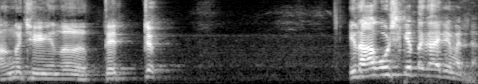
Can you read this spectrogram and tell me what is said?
അങ്ങ് ചെയ്യുന്നത് തെറ്റ്. ഇതാഘോഷിക്കേണ്ട കാര്യമല്ല.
